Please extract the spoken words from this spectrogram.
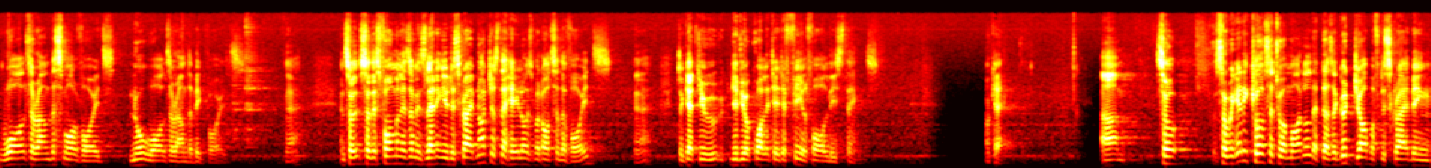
walls around the small voids, no walls around the big voids. Yeah? And so, so this formalism is letting you describe not just the halos, but also the voids, yeah? to get you, give you a qualitative feel for all these things. Okay. Um, so, so we're getting closer to a model that does a good job of describing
